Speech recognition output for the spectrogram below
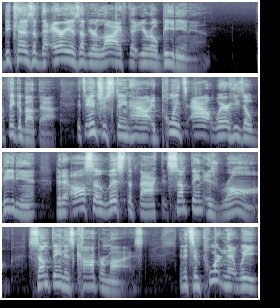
because of the areas of your life that you're obedient in? Now, think about that. It's interesting how it points out where he's obedient, but it also lists the fact that something is wrong, something is compromised. And it's important that we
